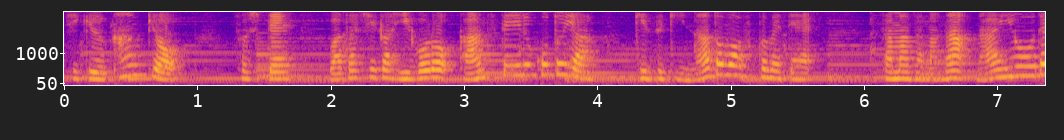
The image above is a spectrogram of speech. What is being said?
地球環境そして私が日頃感じていることや気づきなども含めて様々な内容で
